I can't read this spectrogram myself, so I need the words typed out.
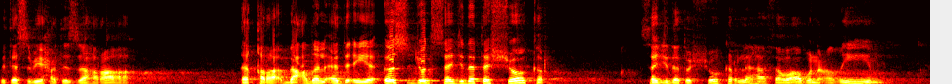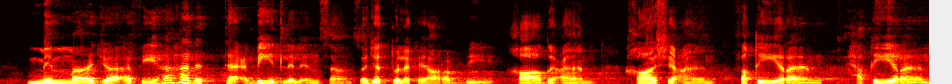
بتسبيحة الزهراء. اقرأ بعض الأدعية. اسجد سجدة الشكر. سجدة الشكر لها ثواب عظيم. مما جاء فيها هذا التعبيد للإنسان. سجدت لك يا ربي خاضعا خاشعا فقيرا حقيرا.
